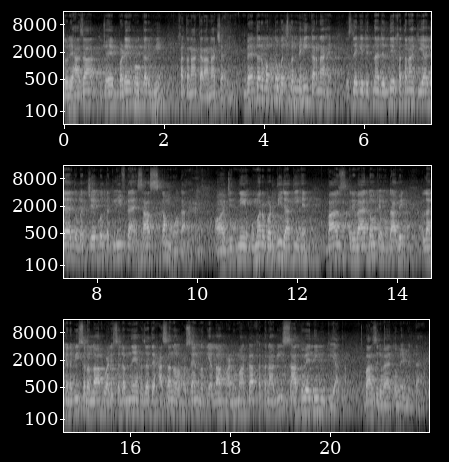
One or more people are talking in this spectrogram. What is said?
तो लिहाजा जो है बड़े होकर भी ख़तना कराना चाहिए। बेहतर वक्त तो बचपन में ही करना है, इसलिए कि जितना जल्दी ख़तना किया जाए तो बच्चे को तकलीफ़ का एहसास कम होता है। और जितनी उम्र बढ़ती जाती है, बाज़ रिवायतों के मुताबिक अल्लाह के नबी सल्लल्लाहु अलैहि वसल्लम ने हज़रत हसन और हुसैन रदी अल्लाह का ख़तना भी सातवें दिन किया था, बाज़ रिवायतों में मिलता है।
